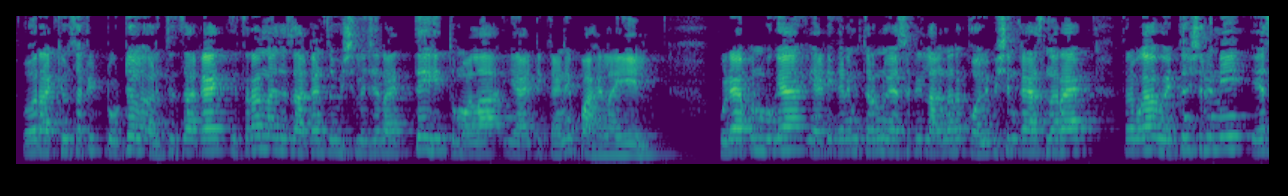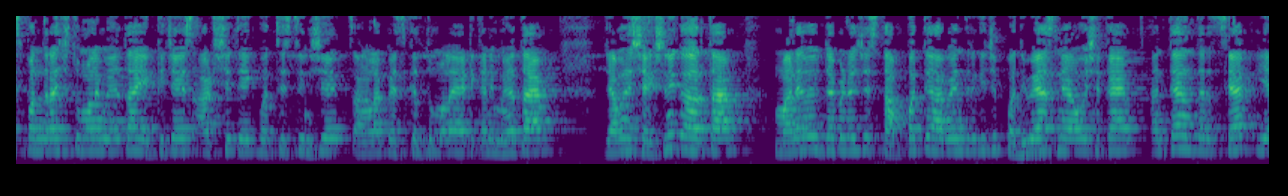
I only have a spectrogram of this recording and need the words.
अराखीवसाठी टोटल अडतीस जागा आहेत. इतरांना ज्या जागांचं विश्लेषण आहे तेही तुम्हाला या ठिकाणी पाहायला येईल. पुढे आपण बघूया या ठिकाणी मित्रांनो यासाठी लागणारं क्वालिफिकेशन काय असणार आहे? तर बघा वेतन श्रेणी एस पंधराची तुम्हाला मिळत आहे एक्केचाळीस आठशे ते एक बत्तीस तीनशे चांगला पे स्केल तुम्हाला या ठिकाणी मिळत आहे. ज्यामध्ये शैक्षणिक अर्हता मानव विद्यापीठाची स्थापत्य अभियांत्रिकीची पदवी असणे आवश्यक आहे आणि त्यानंतर सॅप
